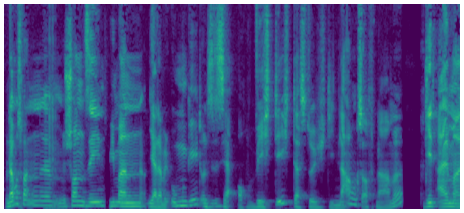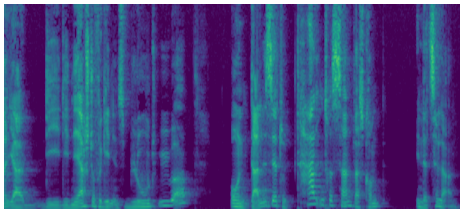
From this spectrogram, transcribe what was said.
Und da muss man äh, schon sehen, wie man ja damit umgeht. Und es ist ja auch wichtig, dass durch die Nahrungsaufnahme geht einmal ja, die, die Nährstoffe gehen ins Blut über. Und dann ist ja total interessant, was kommt in der Zelle an.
